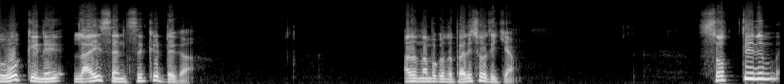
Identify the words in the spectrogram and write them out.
തോക്കിന് ലൈസൻസ് കിട്ടുക? അത് നമുക്കൊന്ന് പരിശോധിക്കാം. സ്വത്തിനും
